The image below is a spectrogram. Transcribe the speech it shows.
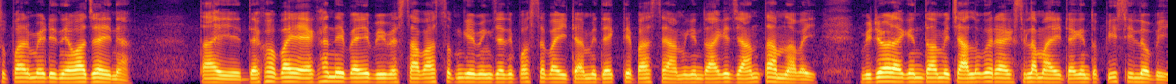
সুপার মেডি নেওয়া যায় না। তাই দেখো ভাই এখানে ভাই বিবেশ তাবাসম গেমিং যদি পড়ছে ভাই, এটা আমি দেখতে পাচ্ছি, আমি কিন্তু আগে জানতাম না ভাই। ভিডিওটা কিন্তু আমি চালু করে রাখছিলাম আর এটা কিন্তু পিসি লবি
